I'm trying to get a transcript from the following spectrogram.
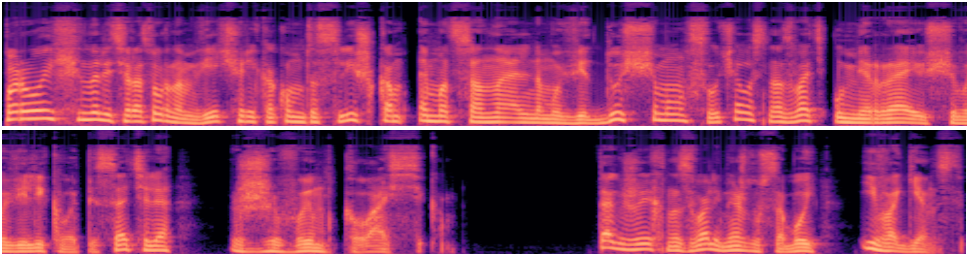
Порой на литературном вечере какому-то слишком эмоциональному ведущему случалось назвать умирающего великого писателя живым классиком. Также их называли между собой и в агентстве.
